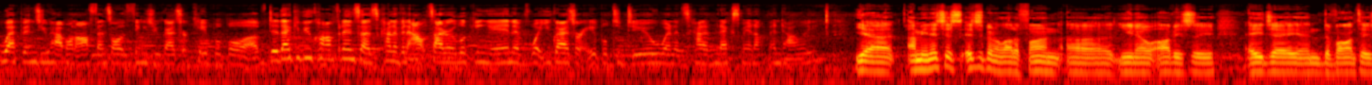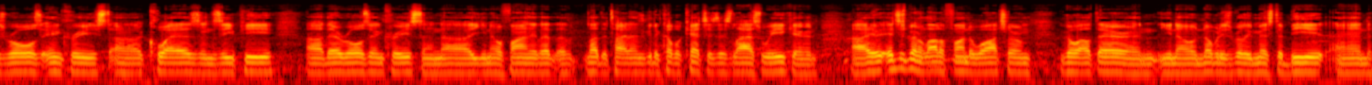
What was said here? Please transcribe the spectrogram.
weapons you have on offense, all the things you guys are capable of. Did that give you confidence as kind of an outsider looking in of what you guys are able to do when it's kind of next man up mentality? Yeah, I mean it's just it's just been a lot of fun. Uh, you know, obviously AJ and DeVonta's roles increased, uh, Quez and ZP uh, their roles increased, and uh, you know finally let the, let the tight ends get a couple catches this last week, and uh, it, it's just been a lot of fun to watch them go out there, and you know nobody's really missed a beat, and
